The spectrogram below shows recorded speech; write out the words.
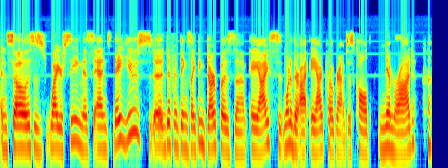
And so this is why you're seeing this. And they use uh, different things. I think DARPA's um, AI, one of their AI programs is called Nimrod.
